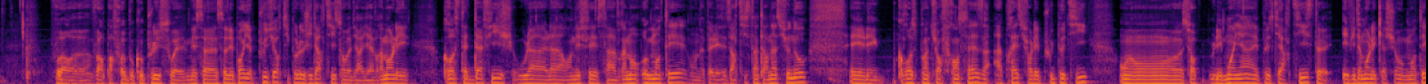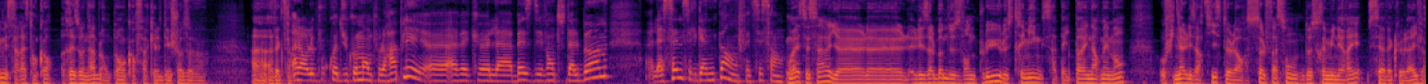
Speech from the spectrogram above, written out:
Voire, euh, parfois beaucoup plus, ouais. Mais ça, dépend. Il y a plusieurs typologies d'artistes, on va dire. Il y a vraiment les grosses têtes d'affiches où là, là, en effet, ça a vraiment augmenté. On appelle les artistes internationaux et les grosses pointures françaises. Après, sur les plus petits, sur les moyens et petits artistes, évidemment, les cachets ont augmenté, mais ça reste encore raisonnable. On peut encore faire des choses avec ça. Alors le pourquoi du comment, on peut le rappeler, euh, avec euh, la baisse des ventes d'albums. La scène, c'est le gagne-pain, en fait, c'est ça. Hein. Ouais, c'est ça. Il y a les albums ne se vendent plus, le streaming, ça paye pas énormément. Au final, les artistes, leur seule façon de se rémunérer, c'est avec le live.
